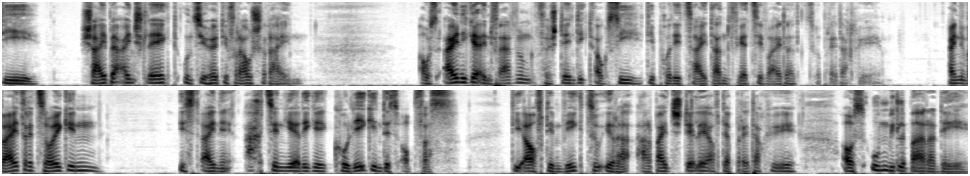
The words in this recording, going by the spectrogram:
die Scheibe einschlägt und sie hört die Frau schreien. Aus einiger Entfernung verständigt auch sie die Polizei, dann fährt sie weiter zur Brettachhöhe. Eine weitere Zeugin ist eine 18-jährige Kollegin des Opfers, die auf dem Weg zu ihrer Arbeitsstelle auf der Brettachhöhe aus unmittelbarer Nähe,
